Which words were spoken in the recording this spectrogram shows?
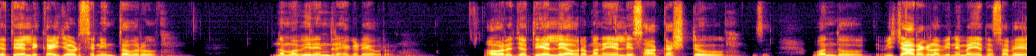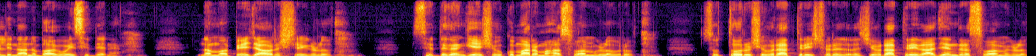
ಜೊತೆಯಲ್ಲಿ ಕೈ ಜೋಡಿಸಿ ನಿಂತವರು ನಮ್ಮ ವೀರೇಂದ್ರ ಹೆಗಡೆಯವರು. ಅವರ ಜೊತೆಯಲ್ಲಿ ಅವರ ಮನೆಯಲ್ಲಿ ಸಾಕಷ್ಟು ಒಂದು ವಿಚಾರಗಳ ವಿನಿಮಯದ ಸಭೆಯಲ್ಲಿ ನಾನು ಭಾಗವಹಿಸಿದ್ದೇನೆ. ನಮ್ಮ ಪೇಜಾವರ ಶ್ರೀಗಳು ಸಿದ್ಧಗಂಗೆಯ ಶಿವಕುಮಾರ ಮಹಾಸ್ವಾಮಿಗಳವರು, ಸುತ್ತೂರು ಶಿವರಾತ್ರೀಶ್ವರ, ಶಿವರಾತ್ರಿ ರಾಜೇಂದ್ರ ಸ್ವಾಮಿಗಳು,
